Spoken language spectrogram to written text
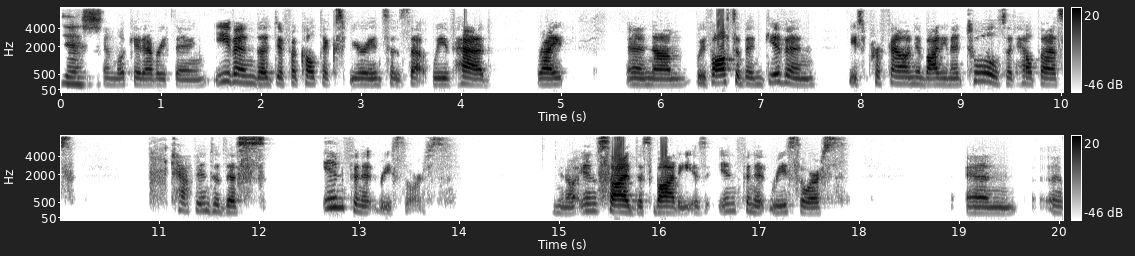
yes. and look at everything even the difficult experiences that we've had right and um, we've also been given these profound embodiment tools that help us tap into this infinite resource. You know, inside this body is infinite resource and a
